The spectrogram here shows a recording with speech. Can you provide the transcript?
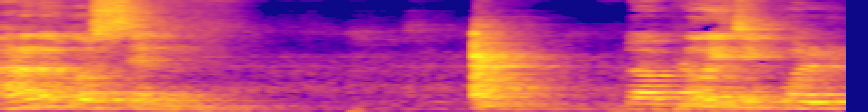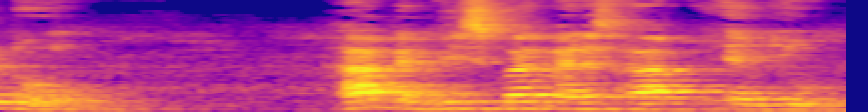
Another question W is equal to half mv square minus half mu.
